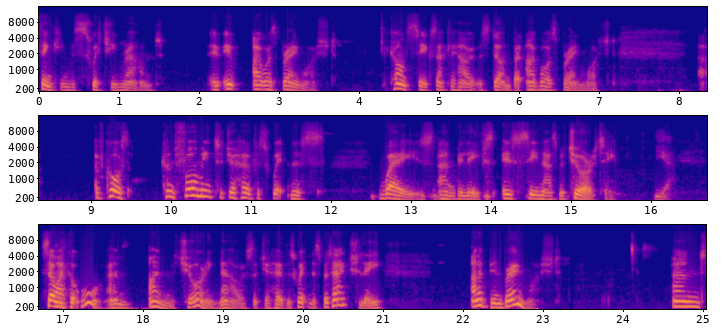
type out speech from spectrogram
thinking was switching round. It, it, I was brainwashed. Can't see exactly how it was done, but I was brainwashed. Uh, of course, conforming to Jehovah's Witness ways and beliefs is seen as maturity. Yeah. So I thought, oh, I'm I'm maturing now as a Jehovah's Witness, but actually, I'd been brainwashed, and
